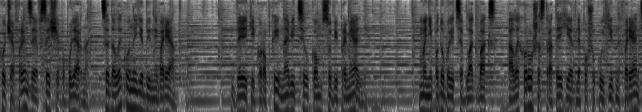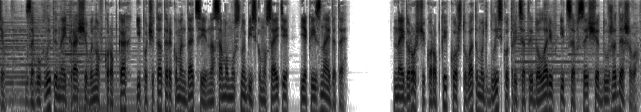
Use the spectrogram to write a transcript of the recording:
Хоча френзія все ще популярна, це далеко не єдиний варіант. Деякі коробки навіть цілком собі преміальні. Мені подобається Black Box, але хороша стратегія для пошуку гідних варіантів загуглити найкраще вино в коробках і почитати рекомендації на самому снобійському сайті, який знайдете. Найдорожчі коробки коштуватимуть близько 30 доларів, і це все ще дуже дешево.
